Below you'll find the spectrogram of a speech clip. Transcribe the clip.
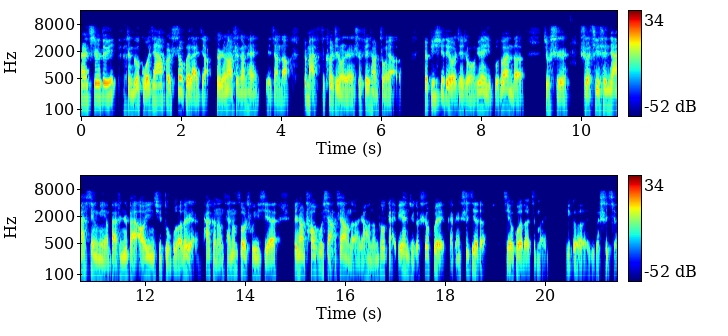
但是其实对于整个国家或者社会来讲，就任老师刚才也讲到，就马斯克这种人是非常重要的，就必须得有这种愿意不断的，就是舍弃身家性命，百分之百 all in 去赌博的人，他可能才能做出一些非常超乎想象的，然后能够改变这个社会、改变世界的结果的这么。一个一个事情，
